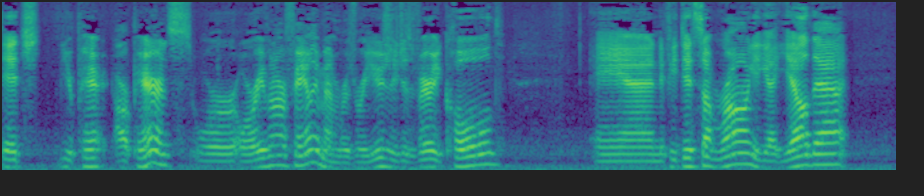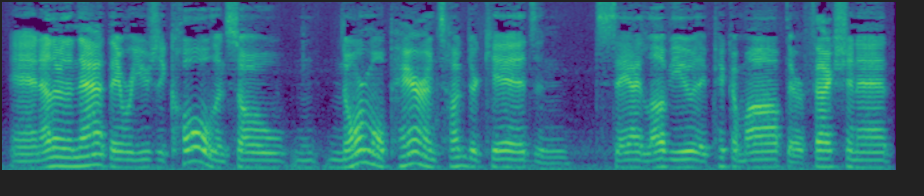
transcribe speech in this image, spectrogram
it's your par- our parents or or even our family members were usually just very cold. And if you did something wrong you got yelled at and other than that, they were usually cold. And so, normal parents hug their kids and say "I love you." They pick them up. They're affectionate.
